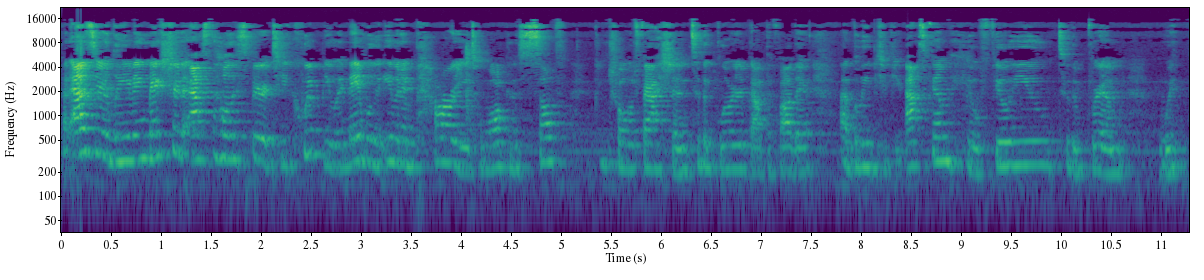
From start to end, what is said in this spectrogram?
But as you're leaving, make sure to ask the Holy Spirit to equip you, enable you, even empower you to walk in self controlled fashion to the glory of God the Father. I believe if you ask him, he'll fill you to the brim with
